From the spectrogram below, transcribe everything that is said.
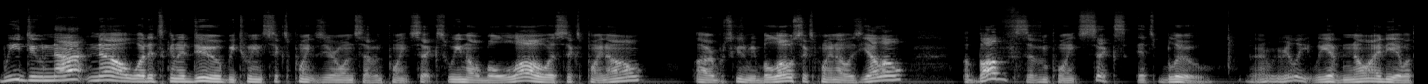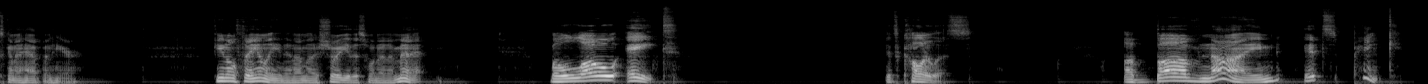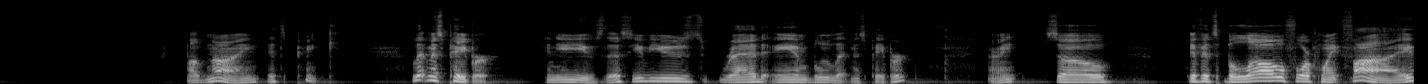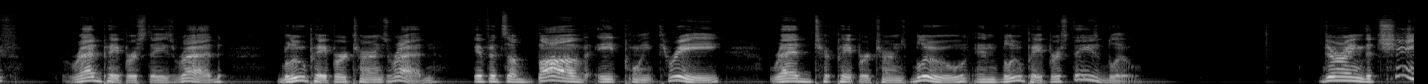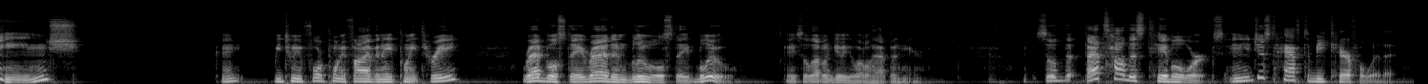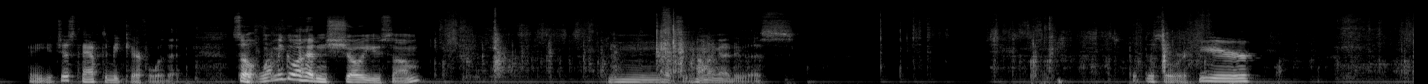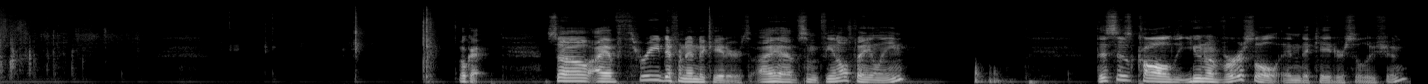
We do not know what it's going to do between 6.0 and 7.6. We know below is 6.0, or excuse me, below 6.0 is yellow. Above 7.6, it's blue. Uh, we really, we have no idea what's going to happen here. Phenolphthalein, and I'm going to show you this one in a minute. Below 8, it's colorless. Above 9, it's pink. Above 9, it's pink. Litmus paper, and you use this. You've used red and blue litmus paper. All right, so if it's below 4.5, red paper stays red, blue paper turns red. If it's above 8.3, red paper turns blue and blue paper stays blue. During the change, okay, between 4.5 and 8.3, red will stay red and blue will stay blue. Okay, so that'll give you what will happen here. So th that's how this table works. And you just have to be careful with it. Okay, you just have to be careful with it. So let me go ahead and show you some. Hmm, let's see, how am I going to do this? Put this over here. Okay, so I have three different indicators. I have some phenolphthalein. This is called universal indicator solution.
